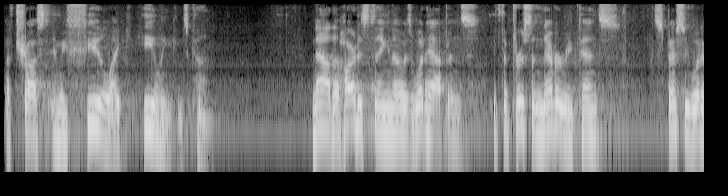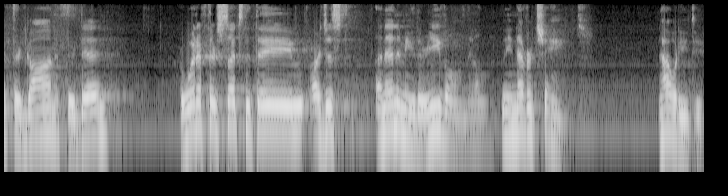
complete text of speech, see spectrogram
of trust, and we feel like healing can come. Now, the hardest thing, though, is what happens if the person never repents, especially what if they're gone, if they're dead? Or what if they're such that they are just an enemy, they're evil, and they'll, they never change? Now, what do you do?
